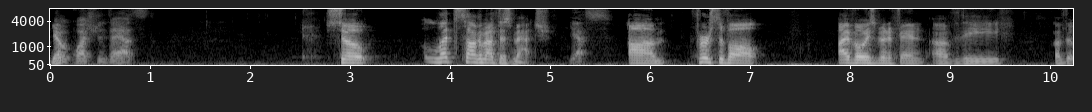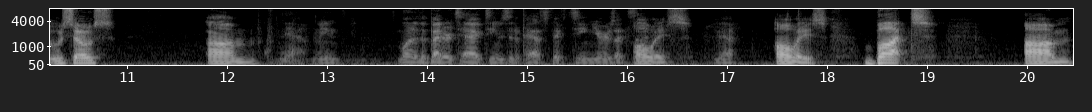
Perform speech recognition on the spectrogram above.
No Yep. questions asked. So let's talk about this match. Yes. Um, first of all, I've always been a fan of the of the Usos. Um, Yeah, I mean, one of the better tag teams in the past 15 years, I'd say. always. Yeah. always. But um,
